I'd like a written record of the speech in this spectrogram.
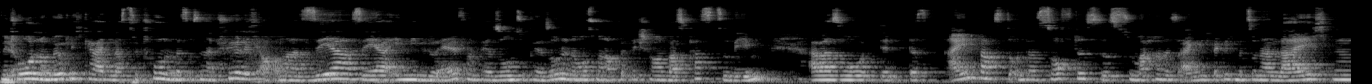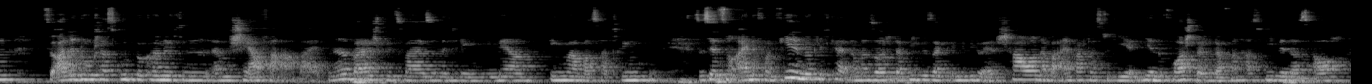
Methoden ja. und Möglichkeiten, das zu tun. Und das ist natürlich auch immer sehr, sehr individuell von Person zu Person. Und da muss man auch wirklich schauen, was passt zu wem. Aber so das Einfachste und das Softeste zu machen, ist eigentlich wirklich mit so einer leichten, für alle Doshas gut bekömmlichen ähm, Schärfe. Ne? Beispielsweise mit irgendwie mehr Ingwerwasser trinken. Das ist jetzt nur eine von vielen Möglichkeiten und man sollte da, wie gesagt, individuell schauen, aber einfach, dass du dir hier eine Vorstellung davon hast, wie wir das auch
